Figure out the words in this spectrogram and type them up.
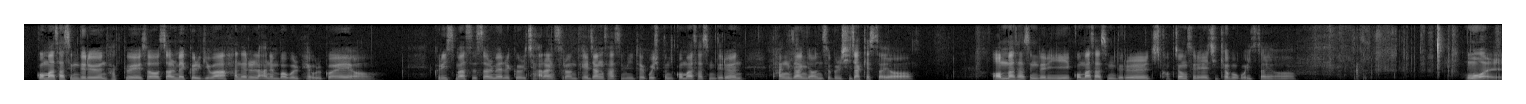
꼬마 사슴들은 학교에서 썰매 끌기와 하늘을 나는 법을 배울 거예요. 크리스마스 썰매를 끌 자랑스런 대장 사슴이 되고 싶은 꼬마 사슴들은 당장 연습을 시작했어요. 엄마 사슴들이 꼬마 사슴들을 걱정스레 지켜보고 있어요. 5월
